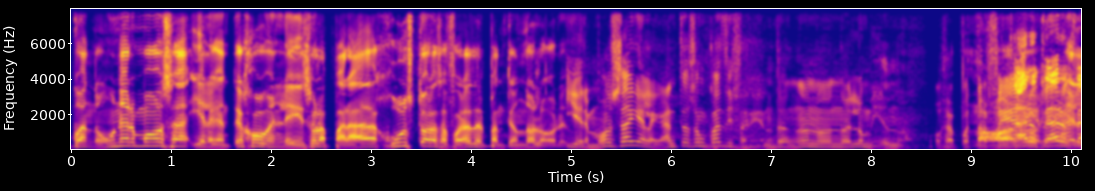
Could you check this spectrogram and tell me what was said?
cuando una hermosa y elegante joven le hizo la parada justo a las afueras del Panteón Dolores. Y hermosa y elegante son cosas diferentes, no, no, no es lo mismo. O sea, puede estar No, fea. Claro, y claro, claro.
